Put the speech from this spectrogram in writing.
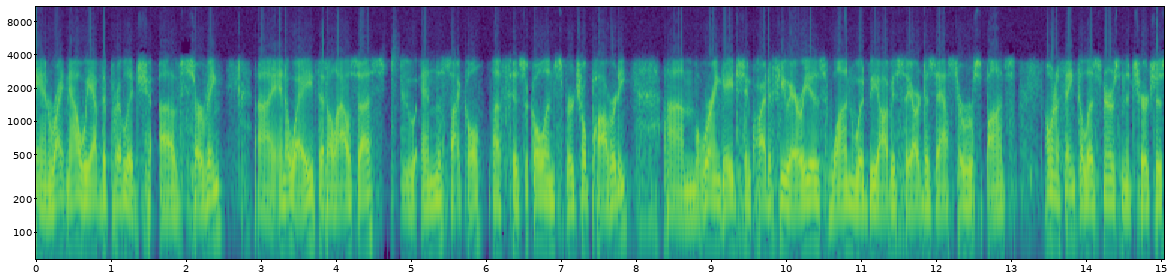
And right now, we have the privilege of serving uh, in a way that allows us to end the cycle of physical and spiritual poverty. Um, we're engaged in quite a few areas. One would be obviously our disaster response. I want to thank the listeners and the churches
